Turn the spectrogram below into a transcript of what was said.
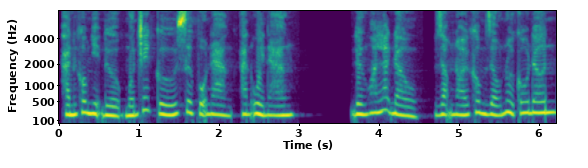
Hắn không nhịn được muốn trách cứ sư phụ nàng, ăn ủi nàng. Đường hoan lắc đầu, giọng nói không giấu nổi cô đơn.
